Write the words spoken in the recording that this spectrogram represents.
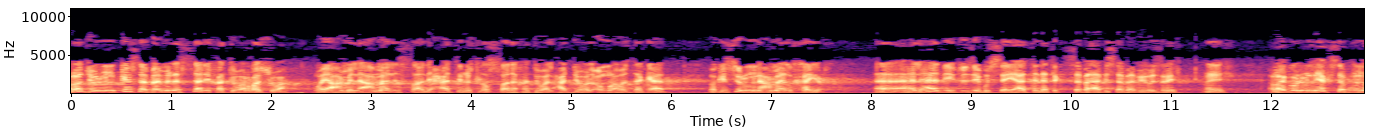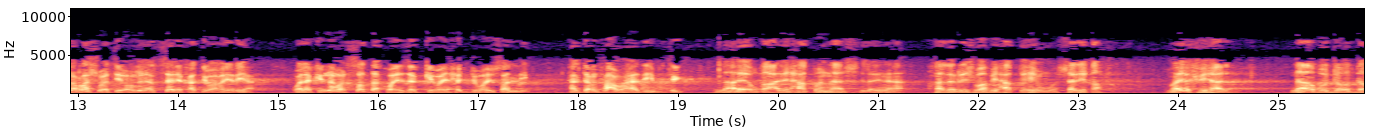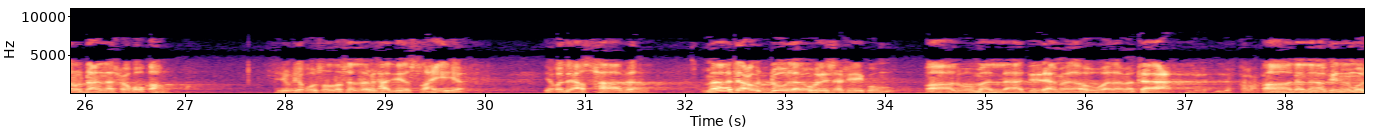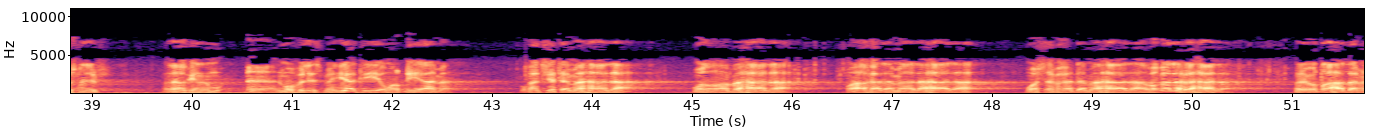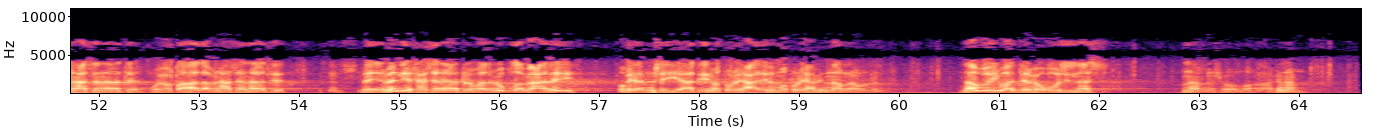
رجل كسب من السرقة والرشوة ويعمل أعمال الصالحات مثل الصدقة والحج والعمرة والزكاة وكثير من أعمال الخير آه، هل هذه تذهب السيئات التي اكتسبها بسبب وزره؟ إيش؟ رجل يكسب من الرشوة ومن السرقة وغيرها ولكنه يتصدق ويزكي ويحج ويصلي هل تنفعه هذه بتك؟ لا يبقى عليه حق الناس الذين أخذ الرشوة في حقهم والسرقة ما يكفي هذا لا بد يرد على الناس حقوقهم يقول صلى الله عليه وسلم في الحديث الصحيح يقول لأصحابه ما تعدون المفلس فيكم؟ قالوا من لا درهم له ولا متاع. قال لكن المسلف لكن المفلس من يأتي يوم القيامة وقد شتم هذا وضرب هذا وأخذ مال هذا وسفك دم هذا وقذف هذا فيعطى هذا من حسناته ويعطى هذا من حسناته فإن فنيت حسناته ولم يقضم عليه أخذ من سيئاته فطرح عليه ثم طرح في النار نعوذ بالله. لا بد أن يؤدي الحقوق للناس. نعم نسأل الله العافية. نعم.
